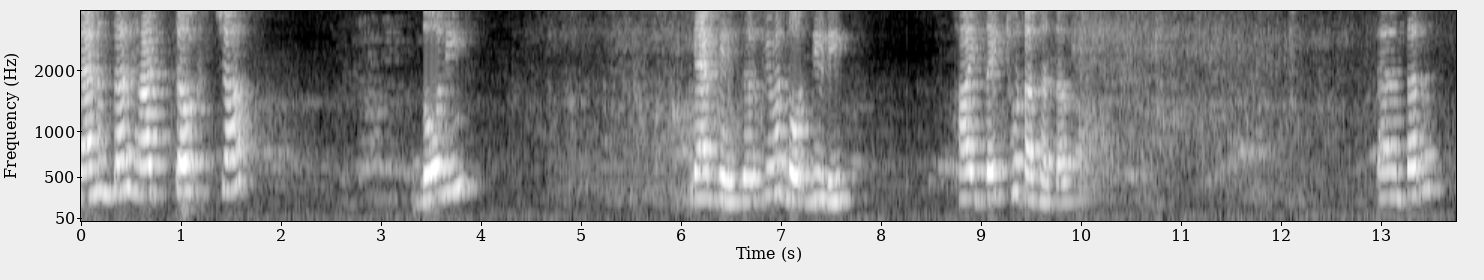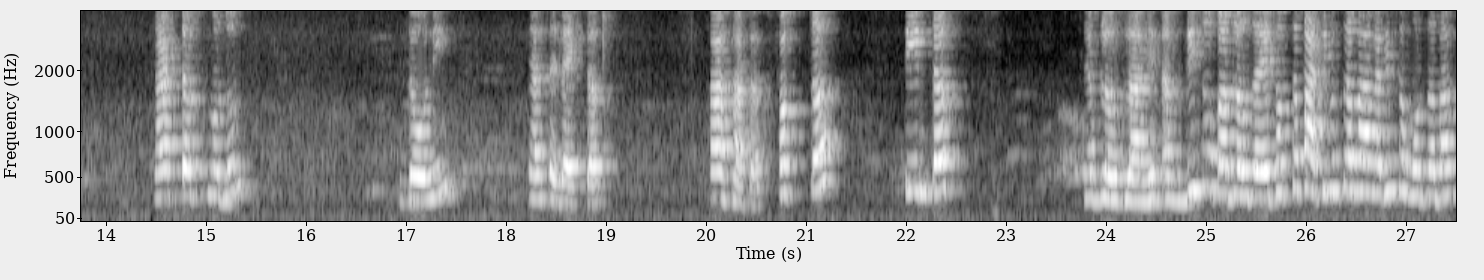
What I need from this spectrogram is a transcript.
त्यानंतर ह्या टक्सच्या दोन इंच गॅप घ्यायचं किंवा दो दीड इंच हा इथं एक छोटासा टक्स. त्यानंतर ह्या टक्स मधून दोन इंच ह्या साईडला एक टक्स. हा असा टक्स. फक्त तीन टक्स या ब्लाऊजला आहेत. अगदी सोपा ब्लाऊज आहे. फक्त पाठीमागचा भाग आणि समोरचा भाग.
